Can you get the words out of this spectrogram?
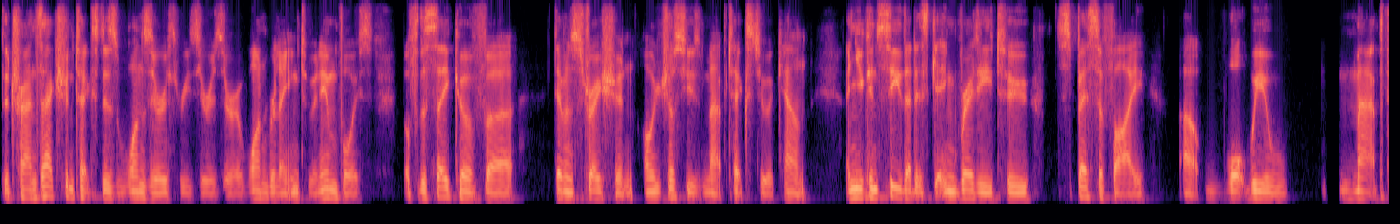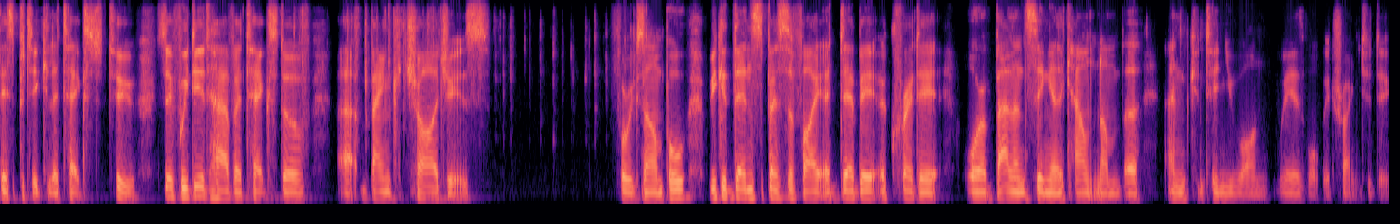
the transaction text is 103001 relating to an invoice, but for the sake of uh, demonstration, I'll just use map text to account. And you can see that it's getting ready to specify uh, what we'll map this particular text to. So if we did have a text of uh, bank charges, for example, we could then specify a debit, a credit, or a balancing account number and continue on with what we're trying to do.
